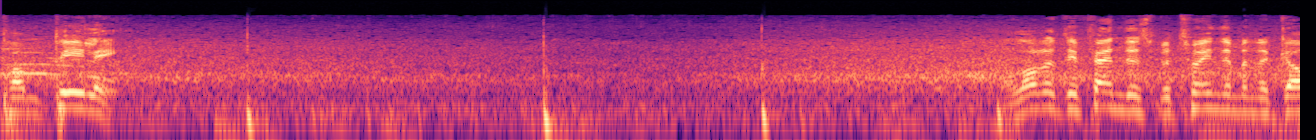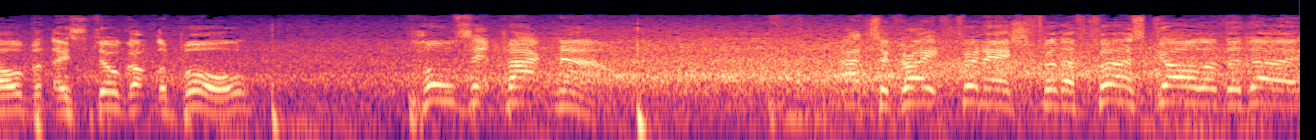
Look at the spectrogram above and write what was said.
Pompili. A lot of defenders between them and the goal, but they still got the ball. Pulls it back now. That's a great finish for the first goal of the day.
